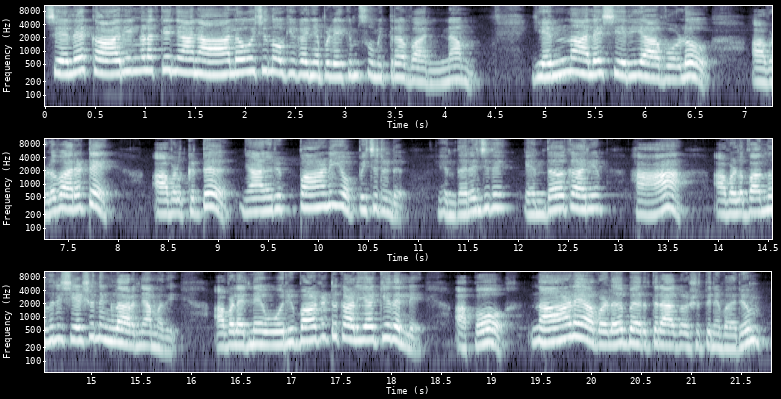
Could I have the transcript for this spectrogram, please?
ചില കാര്യങ്ങളൊക്കെ ഞാൻ ആലോചിച്ച് നോക്കി കഴിഞ്ഞപ്പോഴേക്കും സുമിത്ര വന്നം. എന്നാലേ ശരിയാവുള്ളൂ. അവൾ വരട്ടെ. അവൾക്കിട്ട് ഞാനൊരു പണി ഒപ്പിച്ചിട്ടുണ്ട്. എന്താ രഞ്ജിതേ എന്താ കാര്യം? ആ അവൾ വന്നതിന് ശേഷം നിങ്ങൾ അറിഞ്ഞാൽ മതി. അവൾ എന്നെ ഒരുപാടിട്ട് കളിയാക്കിയതല്ലേ. അപ്പോൾ നാളെ അവൾ ബർത്ത്ഡേ ആഘോഷത്തിന് വരും.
